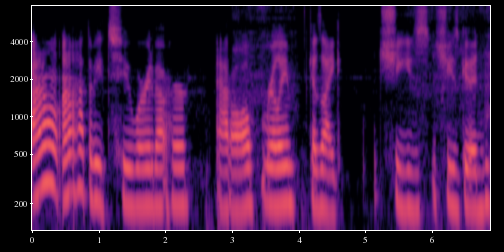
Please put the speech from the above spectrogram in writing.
I don't I don't have to be too worried about her at all, really, cuz like she's she's good.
